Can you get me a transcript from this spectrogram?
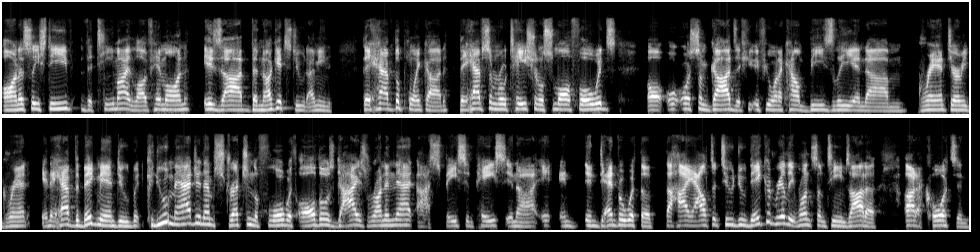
Honestly, Steve, the team I love him on is uh the Nuggets, dude. I mean, they have the point guard. They have some rotational small forwards uh, or, or, some gods if you if you want to count Beasley and um, Grant, Jerami Grant, and they have the big man dude. But could you imagine them stretching the floor with all those guys running that uh, space and pace in uh in in Denver with the the high altitude dude? They could really run some teams out of out of courts and.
